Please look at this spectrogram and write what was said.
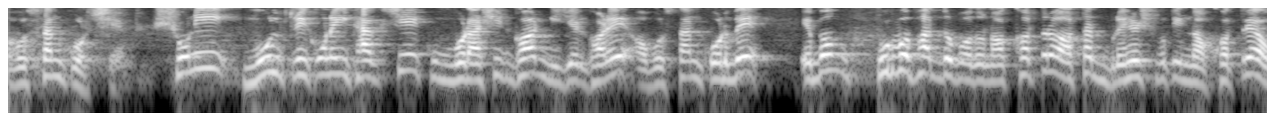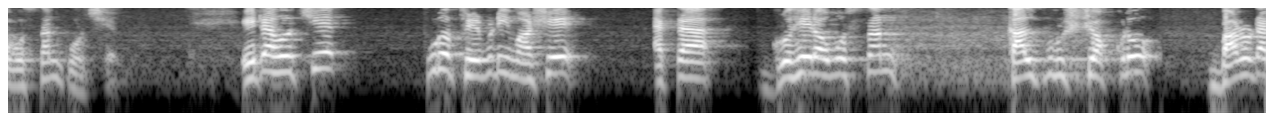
অবস্থান করছে। শনি মূল ত্রিকোণেই থাকছে, কুম্ভ রাশির ঘর, নিজের ঘরে অবস্থান করবে এবং পূর্ব ভাদ্রপদ নক্ষত্র অর্থাৎ বৃহস্পতির নক্ষত্রে অবস্থান করছে। এটা হচ্ছে পুরো ফেব্রুয়ারি মাসে একটা গ্রহের অবস্থান, কালপুরুষ চক্র, বারোটা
